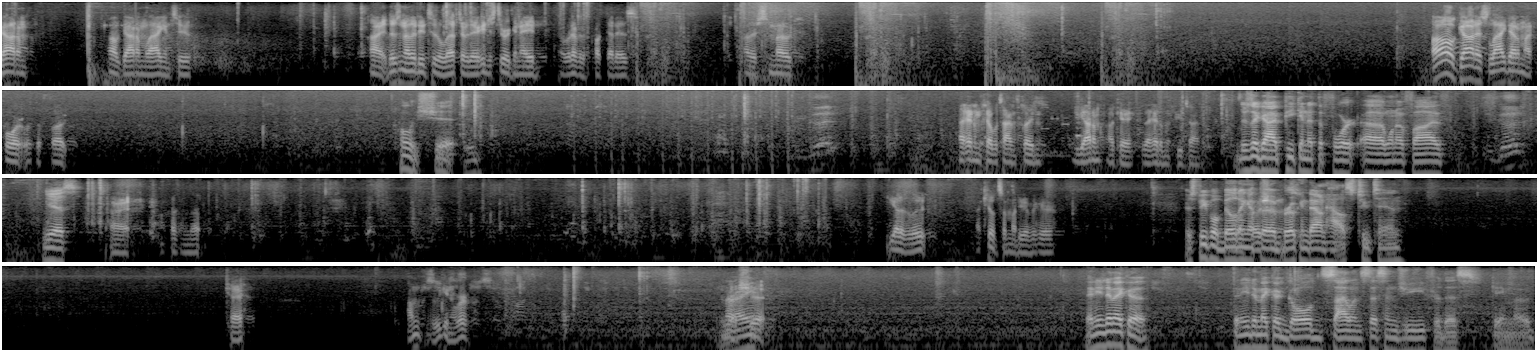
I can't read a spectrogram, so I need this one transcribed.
Got him. Oh god, I'm lagging too. Alright, there's another dude to the left over there. He just threw a grenade. Or whatever the fuck that is. Oh, there's smoke. Oh god, it's lagged out of my fort. What the fuck? Holy shit, dude. I hit him a couple times, Clayton. You got him? Okay, 'cause I hit him a few times. There's a guy peeking at the fort, uh, 105. Good. Yes. Alright, I'll fuck him up. You got his loot? I killed somebody over here. There's people building at the broken down house 210. Okay. I'm we can work. No Right. shit. They need to make a. They need to make a gold silenced SMG for this game mode.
